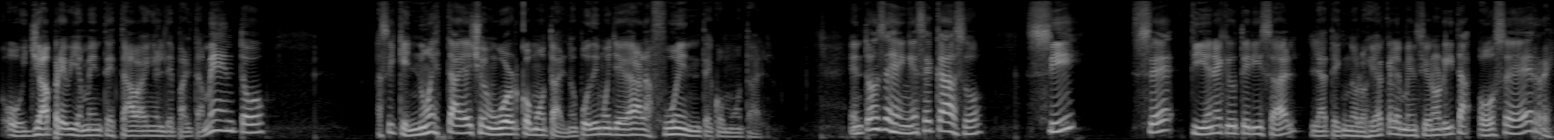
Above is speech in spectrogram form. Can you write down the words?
o ya previamente estaba en el departamento. Así que no está hecho en Word como tal, no pudimos llegar a la fuente como tal. Entonces, en ese caso, sí se tiene que utilizar la tecnología que le menciono ahorita, OCR.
